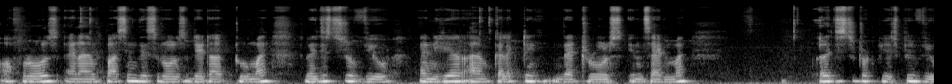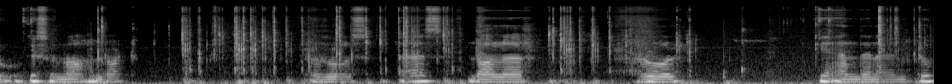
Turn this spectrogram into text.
of roles and I'm passing this roles data to my register view and here I'm collecting that roles inside my register.php view. Okay so now dot roles as dollar role okay and then I need to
